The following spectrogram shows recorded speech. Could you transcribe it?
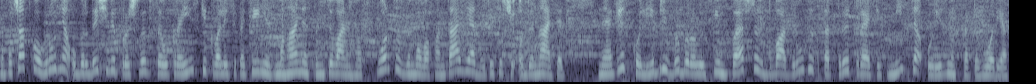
На початку грудня у Бердичеві пройшли всеукраїнські кваліфікаційні змагання з танцювального спорту «Зимова фантазія-2011», на яких «Колібрі» вибороли сім перших, два других та три третіх місця у різних категоріях.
